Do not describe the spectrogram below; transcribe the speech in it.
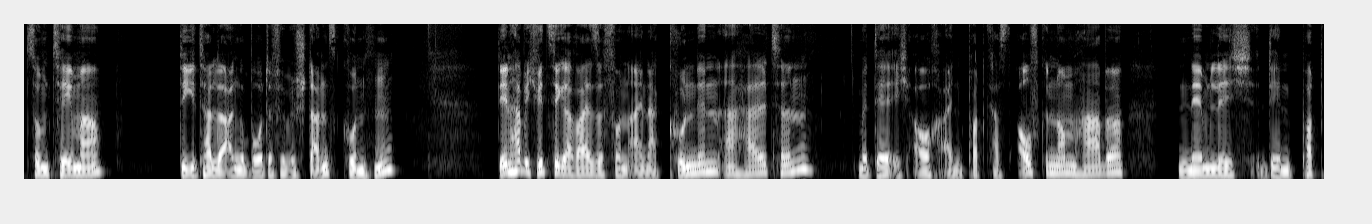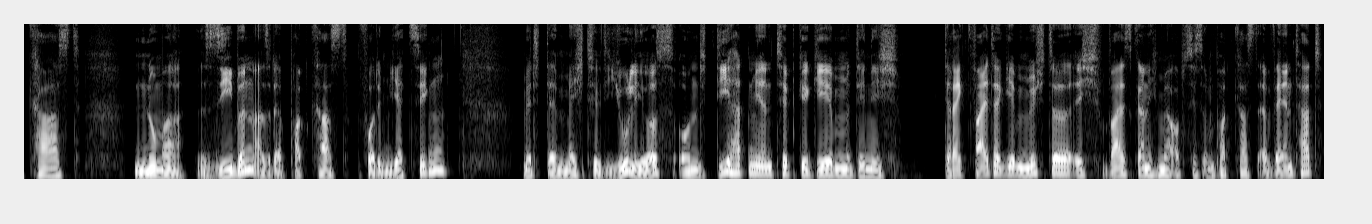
zum Thema digitale Angebote für Bestandskunden, den habe ich witzigerweise von einer Kundin erhalten, mit der ich auch einen Podcast aufgenommen habe, nämlich den Podcast Nummer 7, also der Podcast vor dem jetzigen, mit der Mechthild Julius. Und die hat mir einen Tipp gegeben, den ich direkt weitergeben möchte. Ich weiß gar nicht mehr, ob sie es im Podcast erwähnt hat.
